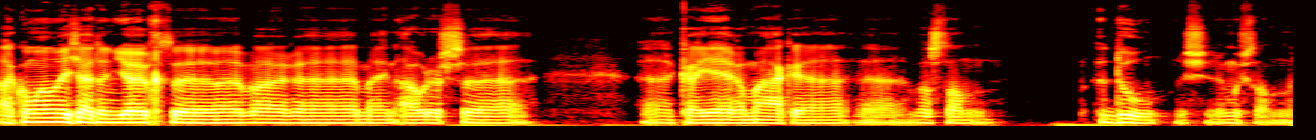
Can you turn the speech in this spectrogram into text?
Ik kom wel een beetje uit een jeugd uh, waar uh, mijn ouders uh, carrière maken was dan het doel. Dus je moest dan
